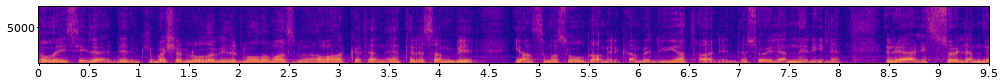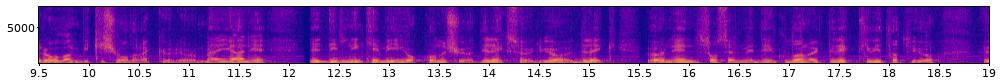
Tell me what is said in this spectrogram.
Dolayısıyla dedim ki başarılı olabilir mi, olamaz mı? Ama hakikaten enteresan bir yansıması oldu Amerikan ve dünya tarihinde söylemleriyle. Realist söylemleri olan bir kişi olarak görüyorum. Ben yani e, dilinin kemiği yok, konuşuyor, direkt söylüyor. Direkt örneğin sosyal medyayı kullanarak direkt tweet atıyor. Ee,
